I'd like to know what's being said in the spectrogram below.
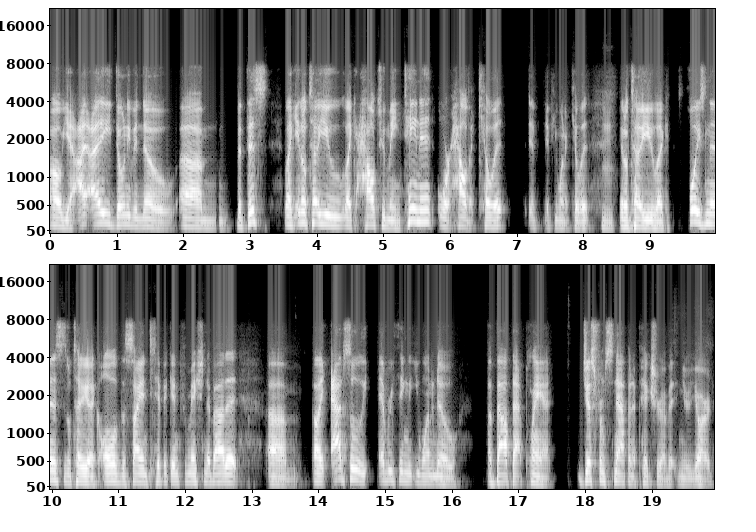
Oh yeah, I, I don't even know. Um, but this like it'll tell you like how to maintain it or how to kill it if, if you want to kill it. Hmm. It'll tell you like it's poisonous. It'll tell you like all of the scientific information about it. Um, like absolutely everything that you want to know about that plant just from snapping a picture of it in your yard.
